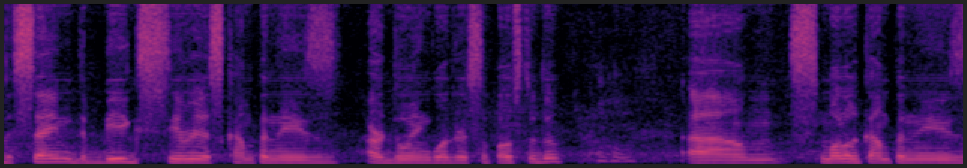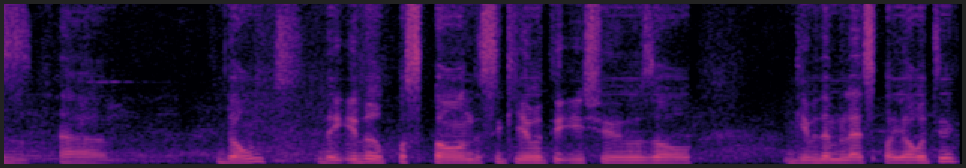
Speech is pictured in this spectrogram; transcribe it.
the same. The big, serious companies are doing what they're supposed to do. Um, smaller companies uh, don't. They either postpone the security issues or give them less priority.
